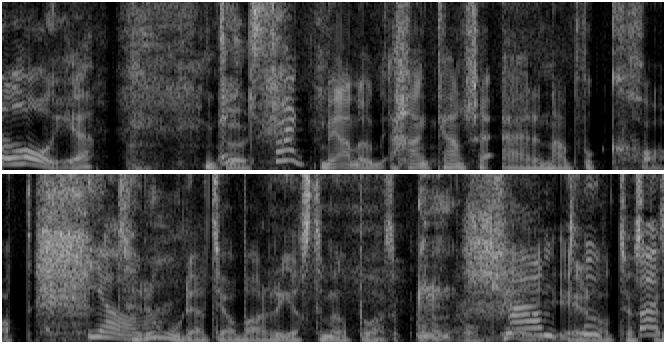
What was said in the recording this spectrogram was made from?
a lawyer. För- Exakt. Med andra han kanske är en advokat. Ja. Tror du att jag bara reste mig upp och var så, okej, Han är det något jag ska sig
